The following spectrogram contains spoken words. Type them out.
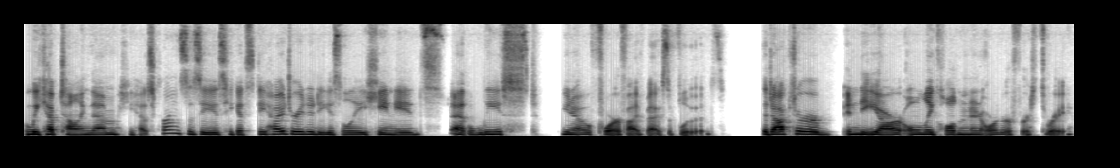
And we kept telling them he has Crohn's disease, he gets dehydrated easily, he needs at least, you know, four or five bags of fluids. The doctor in the ER only called in an order for three.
